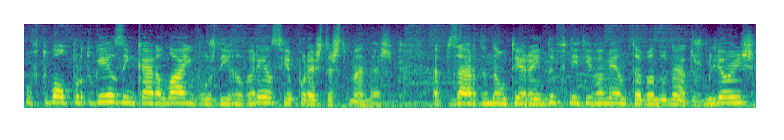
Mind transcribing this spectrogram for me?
O futebol português encara laivos de irreverência por estas semanas. Apesar de não terem definitivamente abandonado os milhões,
